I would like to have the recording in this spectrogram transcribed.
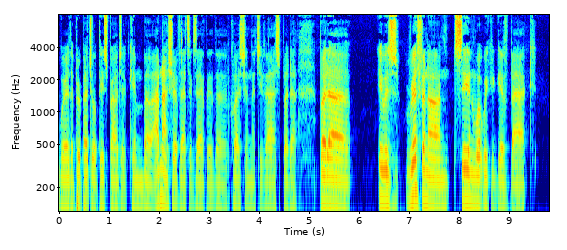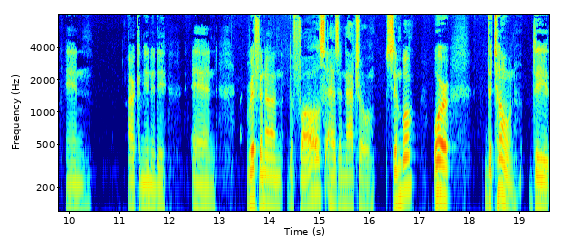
where the Perpetual Peace Project came about. I'm not sure if that's exactly the question that you've asked, but uh, but uh, it was riffing on seeing what we could give back in our community and riffing on the falls as a natural symbol or the tone the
